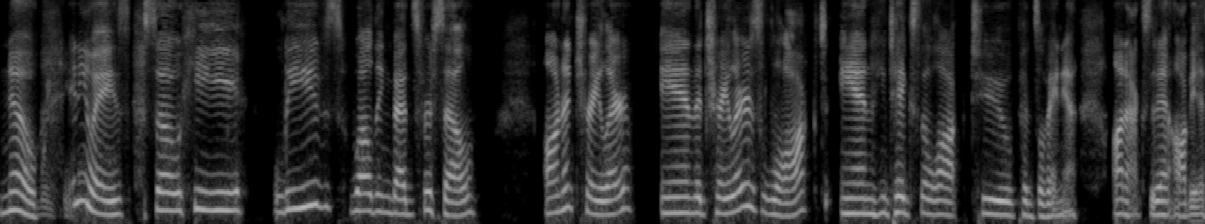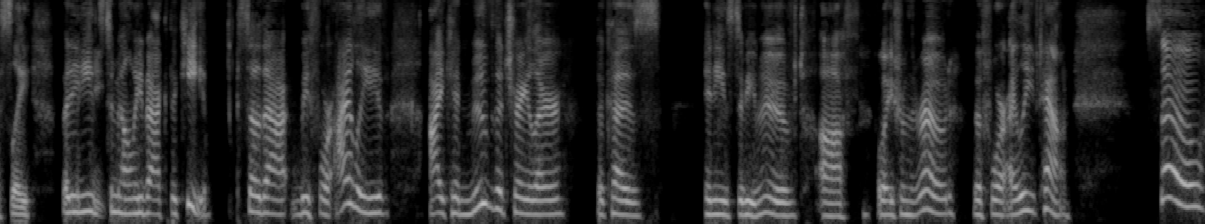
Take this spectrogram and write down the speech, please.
No, Anyways, so he leaves welding beds for sale on a trailer, and the trailer is locked, and he takes the lock to Pennsylvania on accident, obviously, but he The needs key. to mail me back the key so that before I leave, I can move the trailer because it needs to be moved off away from the road before I leave town. So,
